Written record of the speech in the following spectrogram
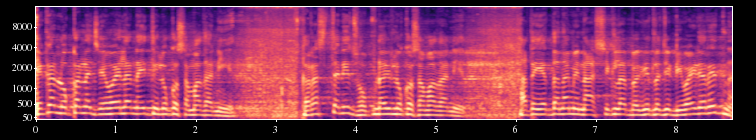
एका लोकांना जेवायला नाही ते लोक समाधानी आहेत. रस्त्याने झोपणारी लोक समाधानी आहेत. आता येताना मी नाशिकला बघितलं जे डिवायडर आहेत ना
